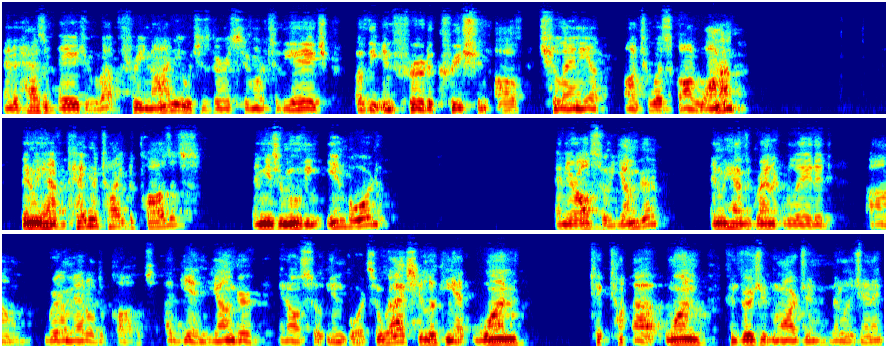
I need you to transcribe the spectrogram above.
and it has an age of about 390, which is very similar to the age of the inferred accretion of Chilenia onto West Gondwana. Then we have pegmatite deposits, and these are moving inboard, and they're also younger. And we have the granite-related um, rare metal deposits. Again, younger and also inboard. So we're actually looking at one, uh, one convergent margin metallogenic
